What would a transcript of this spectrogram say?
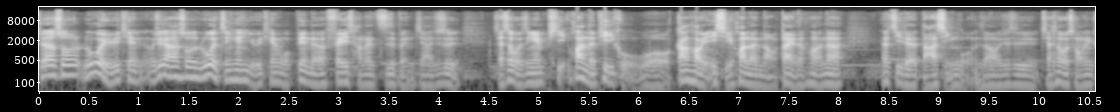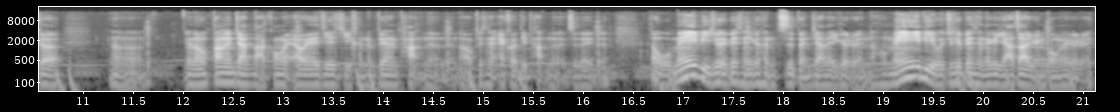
所以他说，如果有一天，我就跟他说，如果今天有一天我变得非常的资本家，就是假设我今天屁换了屁股，我刚好也一起换了脑袋的话，那要记得打醒我，然后就是假设我从一个嗯。然后帮人家打工的 L A 阶级可能变成 partner 的，然后变成 equity partner 之类的。那我 maybe 就会变成一个很资本家的一个人，然后 maybe 我就会变成那个压榨员工那个人。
